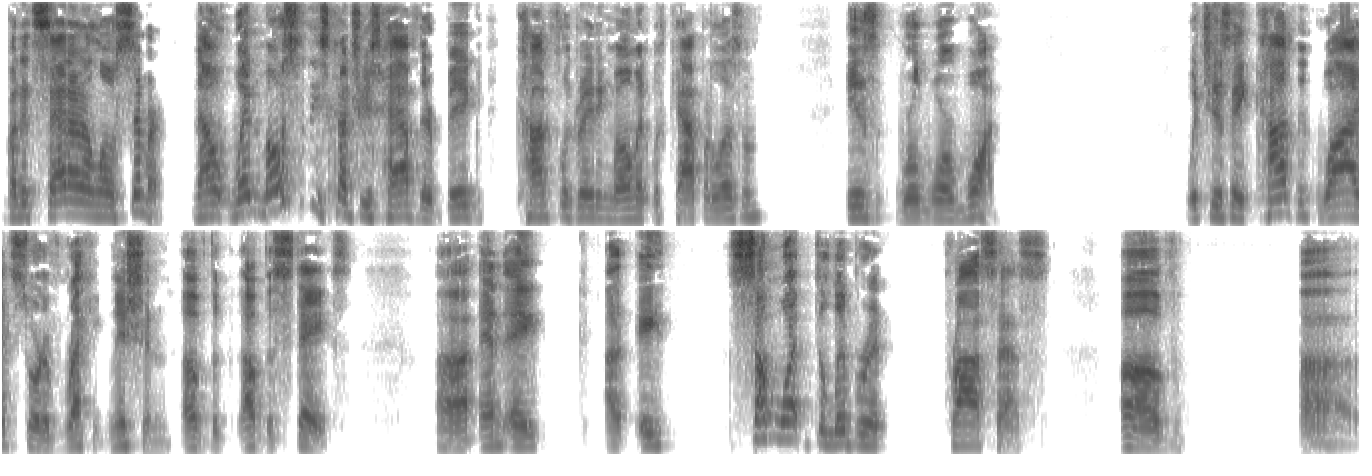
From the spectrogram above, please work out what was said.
But it's sat on a low simmer. Now, when most of these countries have their big conflagrating moment with capitalism is World War One, which is a continent-wide sort of recognition of the of the stakes uh, and a, a, a somewhat deliberate process of uh,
